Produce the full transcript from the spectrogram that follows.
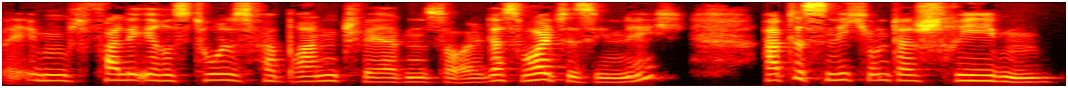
im Falle ihres Todes verbrannt werden soll. Das wollte sie nicht, hat es nicht unterschrieben.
